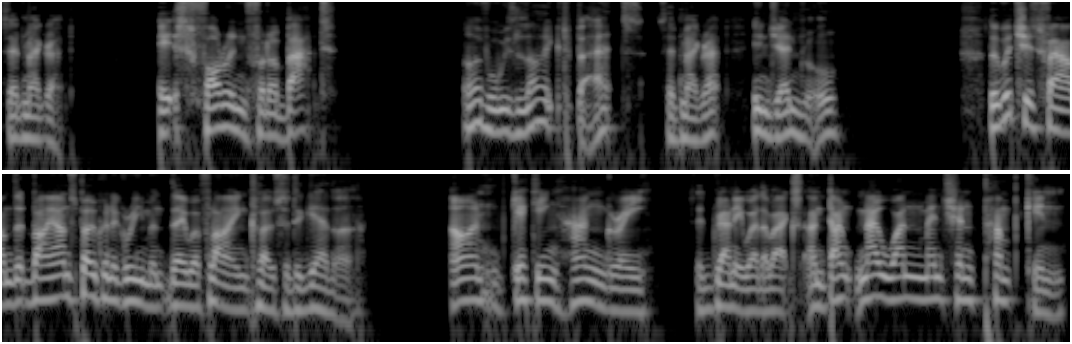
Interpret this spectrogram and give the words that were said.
said Magrat. It's foreign for a bat. I've always liked bats, said Magrat, in general. The witches found that by unspoken agreement they were flying closer together. I'm getting hungry, said Granny Weatherwax, and don't no one mention pumpkin.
